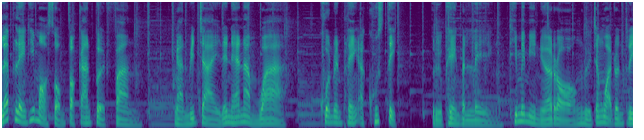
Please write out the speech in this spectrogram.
และเพลงที่เหมาะสมต่อการเปิดฟัง งานวิจัยได้แนะนำว่า ควรเป็นเพลงอะคูสติก หรือเพลงบรรเลงที่ไม่มีเนื้อร้องหรือจังหวะดนตรี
